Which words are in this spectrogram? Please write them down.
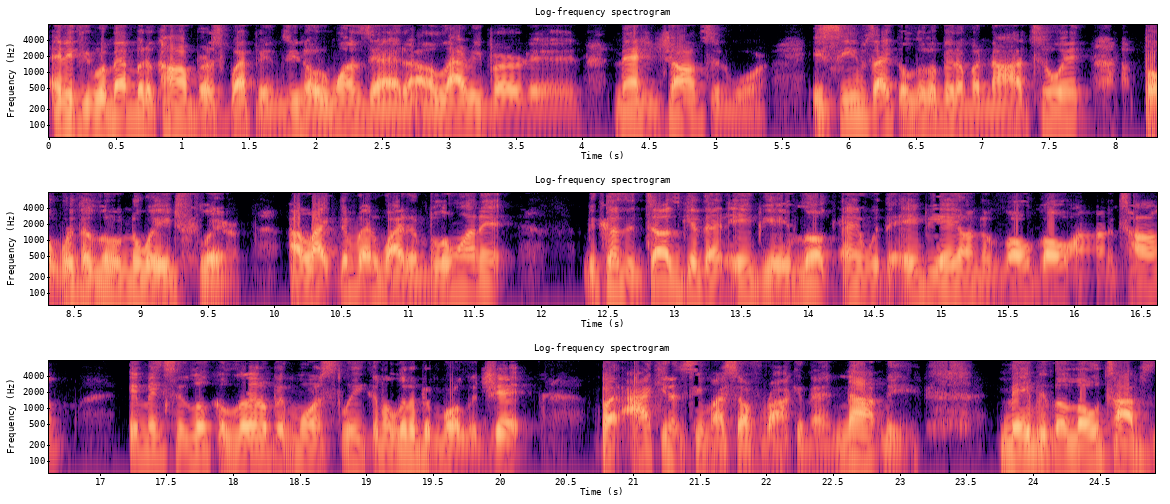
And if you remember the Converse weapons, you know the ones that uh, Larry Bird and Magic Johnson wore. It seems like a little bit of a nod to it, but with a little new age flair. I like the red, white, and blue on it because it does give that ABA look. And with the ABA on the logo on the tongue, it makes it look a little bit more sleek and a little bit more legit. But I can't see myself rocking that. Not me. Maybe the low tops,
